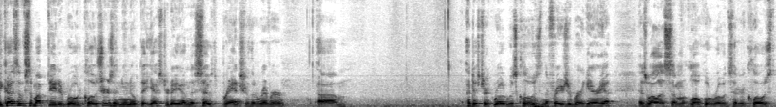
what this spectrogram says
Because of some updated road closures, and you'll note that yesterday on the south branch of the river, um, a district road was closed in the Fraserburg area, as well as some local roads that are closed.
